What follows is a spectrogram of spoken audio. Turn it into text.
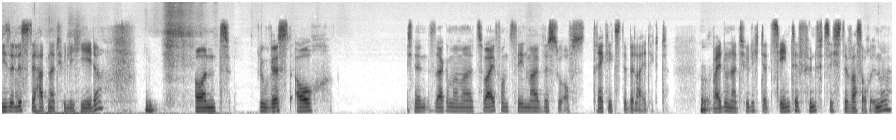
Diese Liste hat natürlich jeder. Und du wirst auch, ich sage immer mal, zwei von zehn Mal wirst du aufs Dreckigste beleidigt. Weil du natürlich der zehnte, fünfzigste, was auch immer,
